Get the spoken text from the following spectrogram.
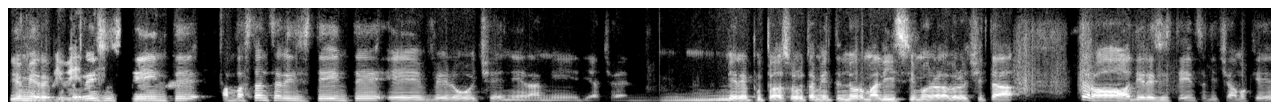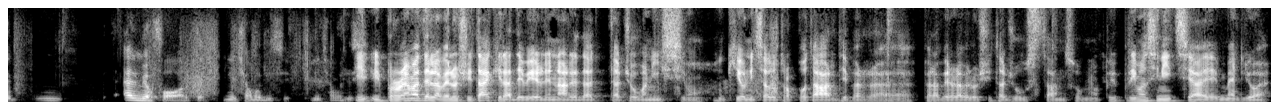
Io mi reputo resistente, abbastanza resistente e veloce nella media, cioè mi reputo assolutamente normalissimo nella velocità, però di resistenza diciamo che è il mio forte, diciamo di sì. Diciamo di sì. Il, il, problema della velocità è che la devi allenare da, da giovanissimo. Anch'io ho iniziato troppo tardi per, per, avere la velocità giusta. Insomma, prima si inizia e meglio è.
